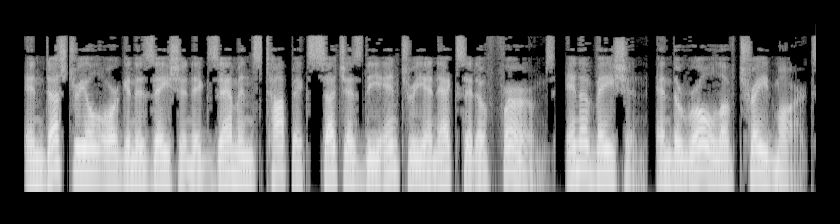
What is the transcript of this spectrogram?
Industrial organization examines topics such as the entry and exit of firms, innovation, and the role of trademarks.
